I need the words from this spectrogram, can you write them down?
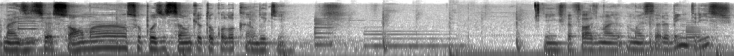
Mas isso é só uma suposição que eu estou colocando aqui. A gente vai falar de uma, uma história bem triste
